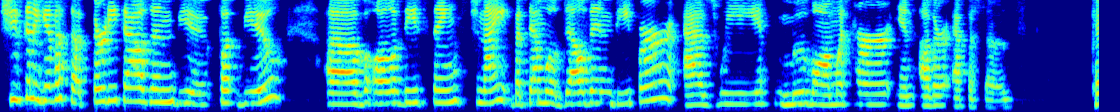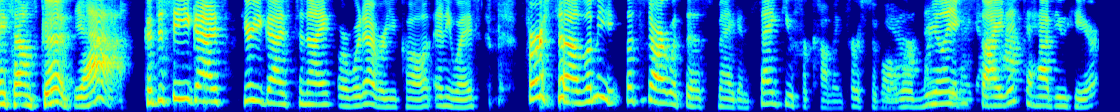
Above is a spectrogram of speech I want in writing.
She's going to give us a 30,000 view, foot view of all of these things tonight, but then we'll delve in deeper as we move on with her in other episodes. Okay, sounds good. Yeah. Good to see you guys, hear you guys tonight, or whatever you call it. Anyways, first, uh, let me let's start with this, Megan. Thank you for coming. First of all, Yeah, we're really you, excited to have you here,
